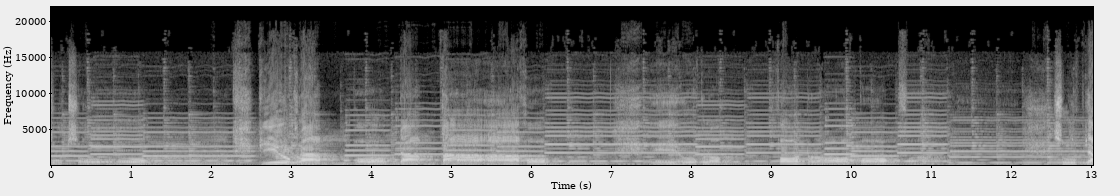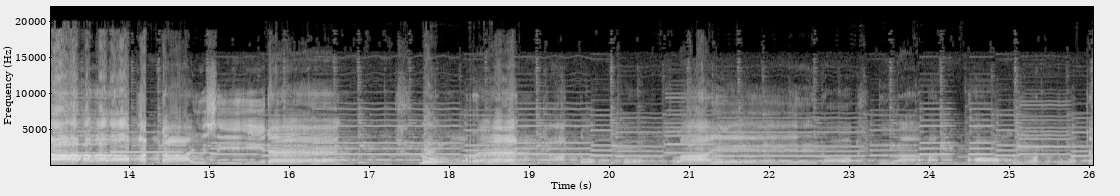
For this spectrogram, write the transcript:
สุดโสมผิวคล้ำผมดำตาคม เอวกลม ฟ้อนรอบกองไฟสูบยาพันได้สีแดง ลงแรงทางดงพงพลายดอกเหงื่อมันหอมนวลตวนใจ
